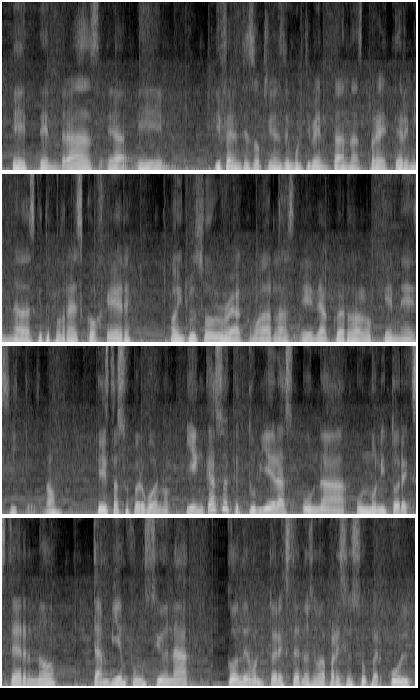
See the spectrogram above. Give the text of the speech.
eh, tendrás eh, eh, diferentes opciones de multiventanas predeterminadas que tú podrás escoger o incluso reacomodarlas de acuerdo a lo que necesites, ¿no? Sí, está súper bueno. Y en caso de que tuvieras una, un monitor externo, también funciona con el monitor externo. Eso me pareció súper cool.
